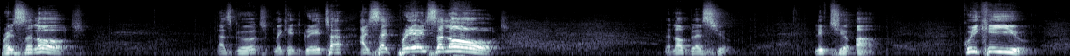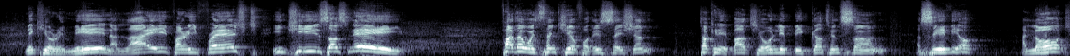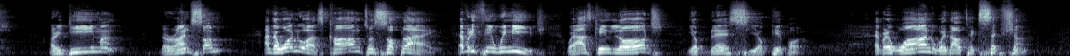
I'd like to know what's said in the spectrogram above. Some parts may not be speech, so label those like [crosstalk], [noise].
Praise the Lord. That's good. Make it greater. I said, praise the Lord. The Lord bless you. Lift you up. Quicken you. Make you remain alive and refreshed in Jesus' name. Father, we thank you for this session. Talking about your only begotten Son, a Savior, a Lord, a Redeemer, the ransom, and the one who has come to supply everything we need. We're asking, Lord, you bless your people. Everyone without exception.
